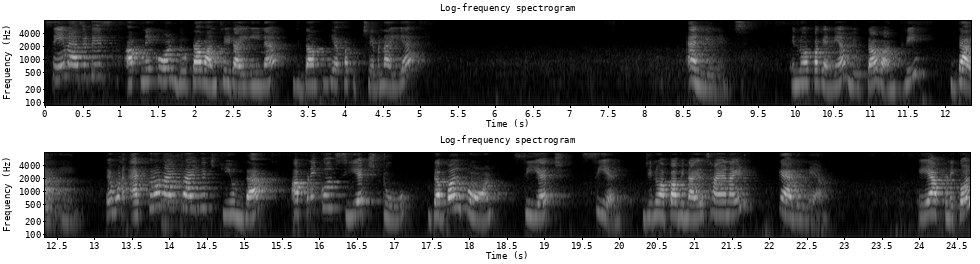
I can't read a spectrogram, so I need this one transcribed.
ਸੇਮ ਐਜ਼ ਇਟ ਇਜ਼ ਆਪਣੇ ਕੋਲ ਬਿਊਟਾ 13 ਡਾਈਨ ਹੈ, ਜਿੱਦਾਂ ਕਿ ਆਪਾਂ ਪਿੱਛੇ ਬਣਾਈ ਹੈ। N units ਇਹਨੂੰ ਆਪਾਂ ਕਹਿੰਦੇ ਆ ਬਿਊਟਾ 13 ਡਾਈਈਨ ਤੇ ਹੁਣ ਐਕਰੋਨਾਈਟ੍ਰਾਈਲ ਵਿੱਚ ਕੀ ਹੁੰਦਾ ਆਪਣੇ ਕੋਲ CH2 ਡਬਲ ਬੌਂਡ CHCl ਜਿਹਨੂੰ ਆਪਾਂ ਵਿਨਾਈਲ ਸਾਇਨਾਈਡ ਕਹਿ ਦਿੰਦੇ ਆ ਇਹ ਆਪਣੇ ਕੋਲ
